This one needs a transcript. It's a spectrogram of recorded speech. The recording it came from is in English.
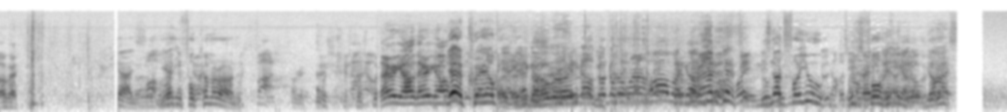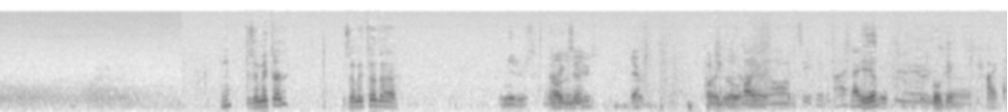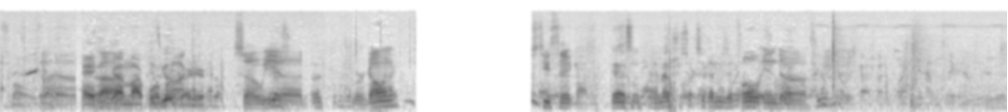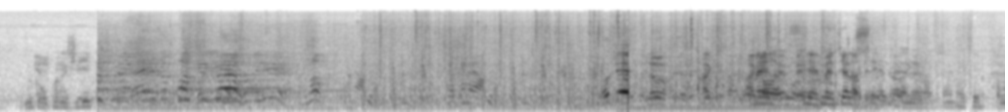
Okay. Guys, ready for camera. There you go. There you go. Yeah, crane over. Have you gone over already? Go, go, go, go around. Oh my God. It's not for you. It's for him. The method? The method uh, here? Okay. Hey, we got Mark Wahlberg right here. So we uh, we're going. It's too thick. Yes. Oh, and uh,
